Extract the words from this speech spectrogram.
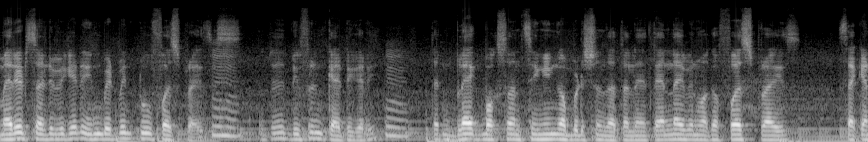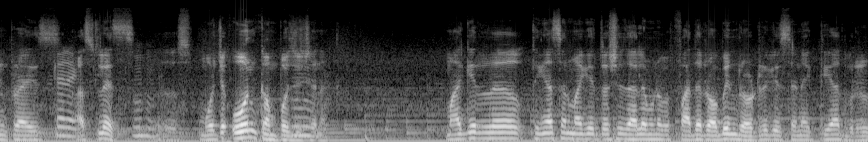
merit certificate in between two first prizes different category तेन्ना ब्लॅक बॉक्सान सिंगींग कॉम्पिटिशन जातालें. तेन्नाय बीन म्हाका फर्स्ट प्रायज सेकंड प्रायज. असलेच म्हजे ओन कंपोजिशनाक मागीर थिंगासान मागीर तशें जालें म्हणून फादर रॉबिन रॉड्रिगीस ताणें एक तियात्र बरयलो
